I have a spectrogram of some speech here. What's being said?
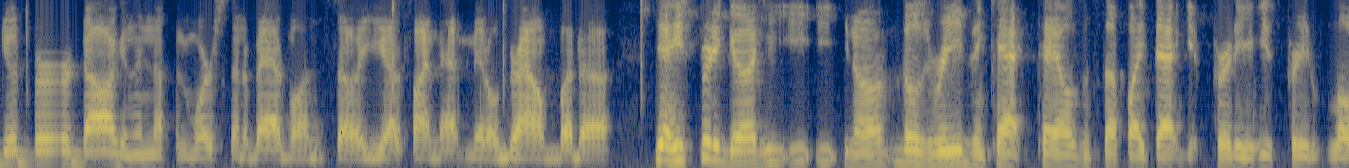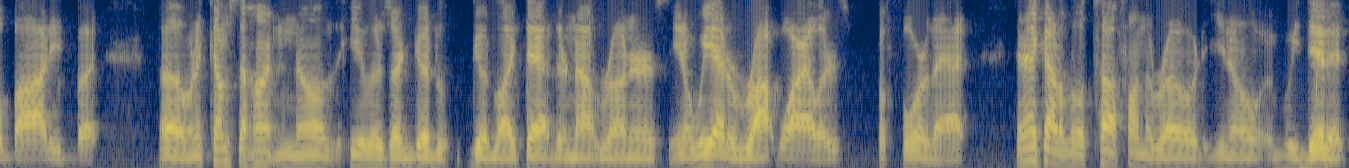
good bird dog and then nothing worse than a bad one. So you got to find that middle ground. But, uh, yeah, he's pretty good. He, he, you know, those reeds and cat tails and stuff like that get pretty. He's pretty low bodied, but uh, when it comes to hunting, no, healers are good, good like that. They're not runners. You know, we had a Rottweilers before that, and that got a little tough on the road. You know, we did it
